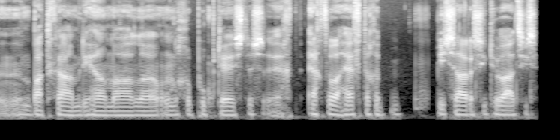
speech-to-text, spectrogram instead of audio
een badkamer die helemaal ondergepoept is. Dus echt, echt wel heftige, bizarre situaties.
